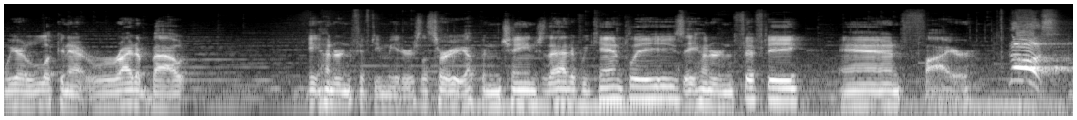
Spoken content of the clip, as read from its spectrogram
We are looking at right about 850 meters. Let's hurry up and change that if we can, please. 850 and fire. Los!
